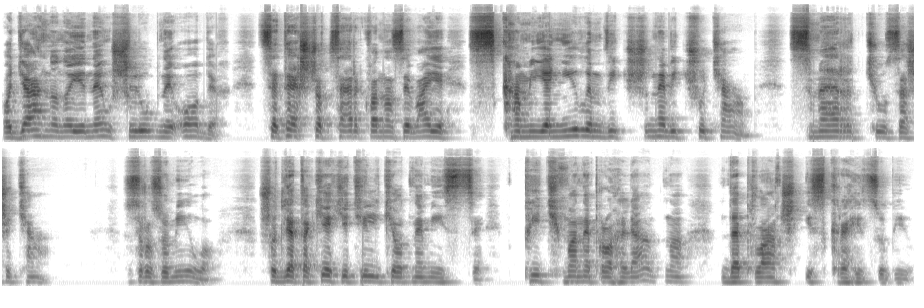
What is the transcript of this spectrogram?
одягненої не в шлюбний одяг, це те, що церква називає скам'янілим невідчуттям, смертю за життя. Зрозуміло, що для таких є тільки одне місце пітьма непроглядна, де плач і скрегіт зубів.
